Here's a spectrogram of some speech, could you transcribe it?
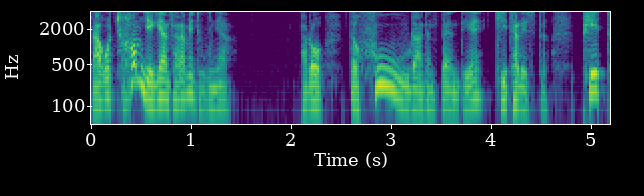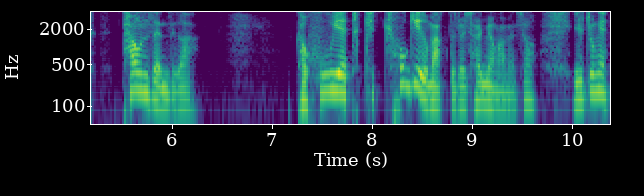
라고 처음 얘기한 사람이 누구냐? 바로 The Who라는 밴드의 기타리스트 피트 타운샌드가 The Who의 특히 초기 음악들을 설명하면서 일종의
